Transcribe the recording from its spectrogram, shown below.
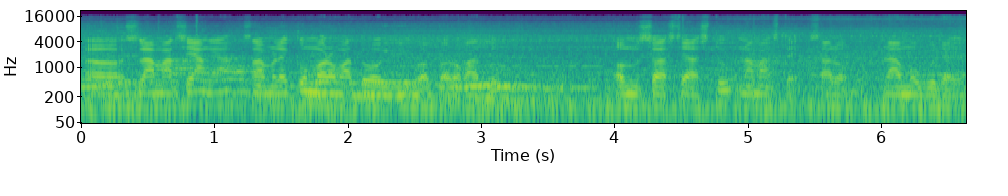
Eh, selamat siang ya. Assalamualaikum warahmatullahi wabarakatuh. Om Swastiastu, Namaste, Salam, Namo Buddhaya.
